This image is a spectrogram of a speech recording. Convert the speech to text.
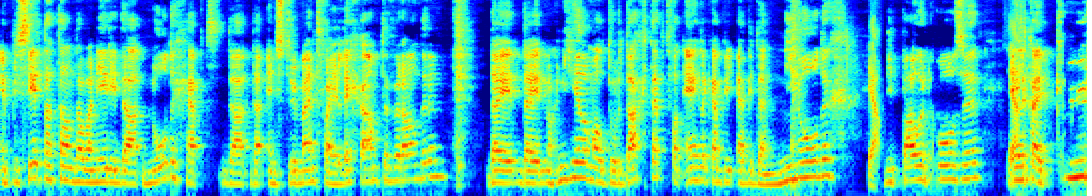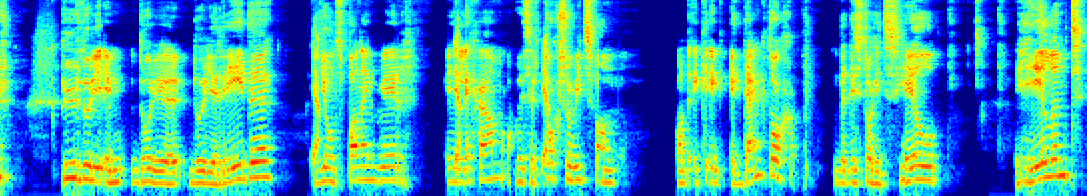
impliceert dat dan dat wanneer je dat nodig hebt, dat, dat instrument van je lichaam te veranderen, dat je, dat je het nog niet helemaal doordacht hebt van eigenlijk heb je, heb je dat niet nodig, die power pose. Eigenlijk kan je puur, puur door, je, door, je, door je reden die ontspanning weer in je lichaam, of is er toch zoiets van... Want ik, ik, ik denk toch, dat is toch iets heel helend,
